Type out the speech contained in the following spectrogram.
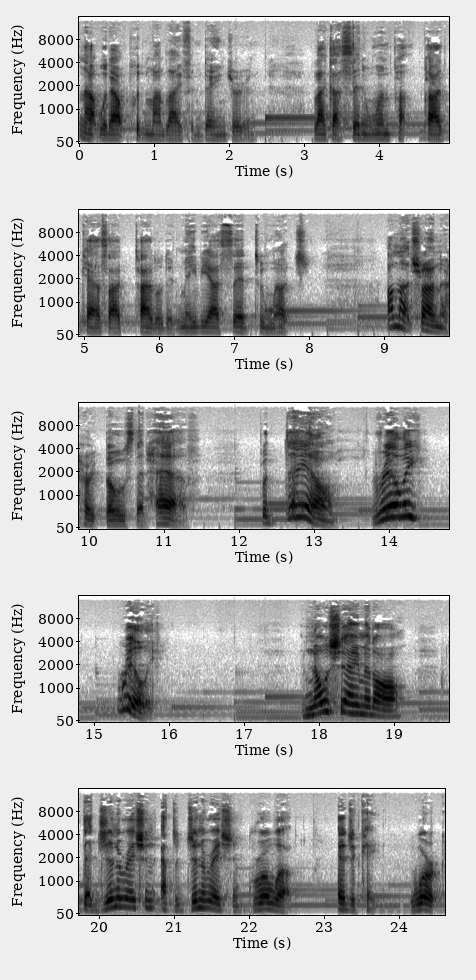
not without putting my life in danger. And like I said in one po- podcast, I titled it, Maybe I Said Too Much. I'm not trying to hurt those that have. But damn, really? Really? No shame at all that generation after generation grow up, educate, work,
